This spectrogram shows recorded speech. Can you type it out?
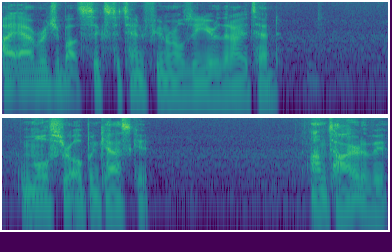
I average about six to 10 funerals a year that I attend. Most are open casket. I'm tired of it.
